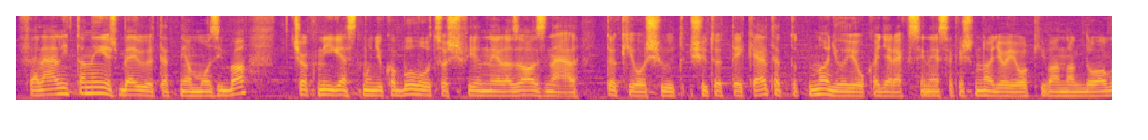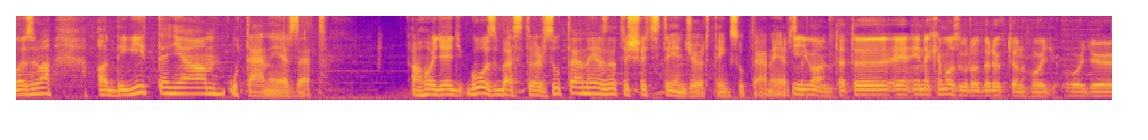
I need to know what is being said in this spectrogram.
felállítani, és beültetni a moziba, csak míg ezt mondjuk a bohócos filmnél, az aznál tök jól sült, sütötték el, tehát ott nagyon jók a gyerekszínészek, és nagyon jól ki vannak dolgozva, addig itt egy um, utánérzet. Ahogy egy Ghostbusters utánérzet, és egy Stranger Things utánérzet. Így van. Tehát ö, én, én nekem az ugrott be rögtön, hogy, hogy ö,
